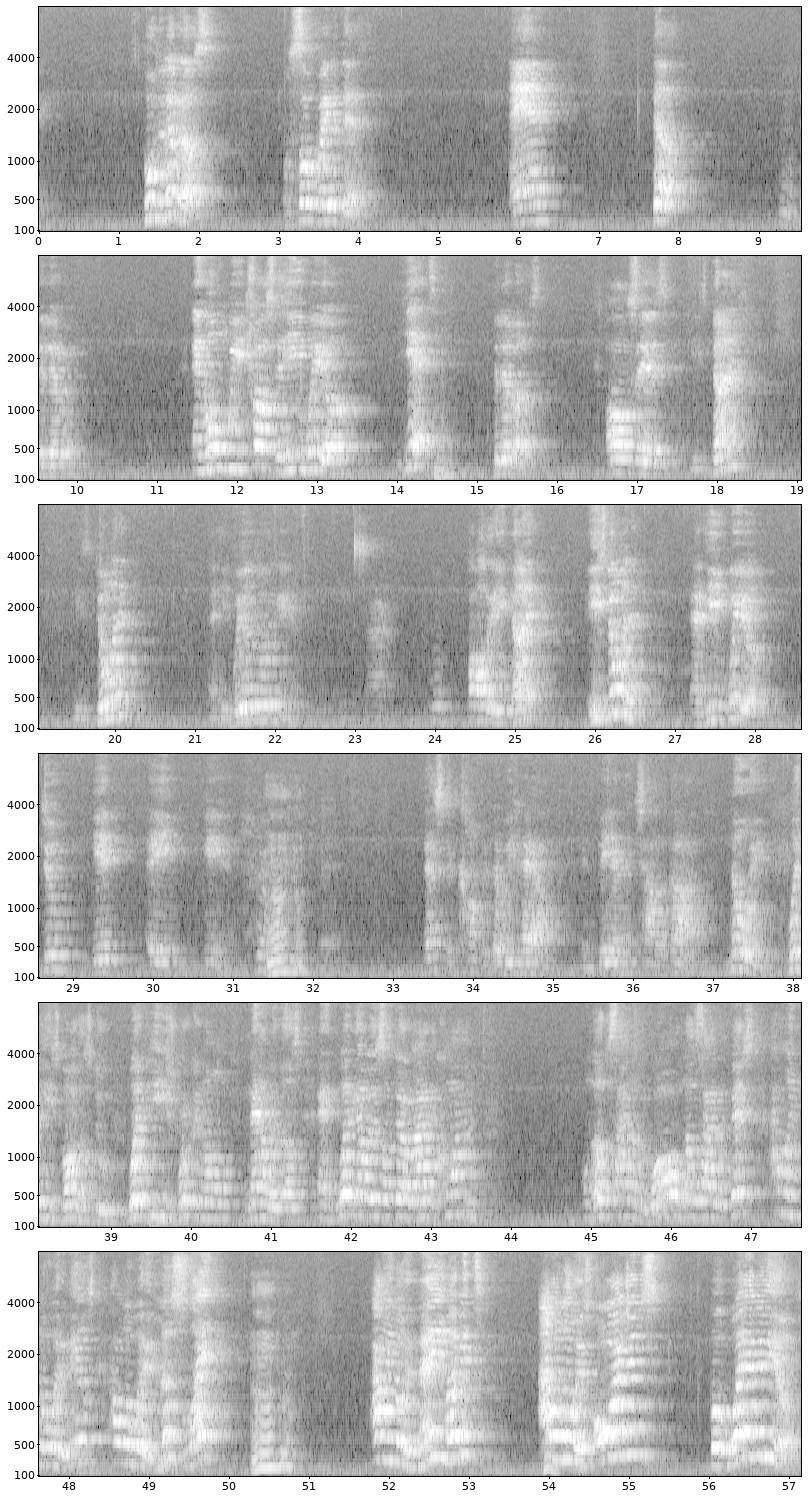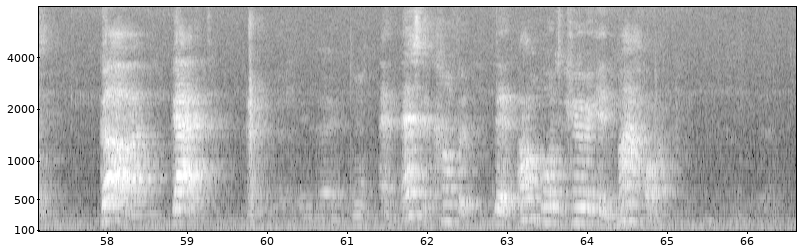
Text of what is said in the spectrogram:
Who delivered us from so great a death and doth deliver, in whom we trust that he will yet deliver us. Paul says he's done it, he's doing it, and he will do it again. Paul said he's done it, he's doing it, and he will do it again. Mm-hmm. That's the comfort that we have in being a child of God. Knowing what he's brought us through, what he's working on now with us, and whatever is up there around the corner, on the other side of the wall, on the other side of the fence, I don't even know what it is. I don't know what it looks like. Mm-hmm. I don't even know the name of it. I don't know its origins. But whatever it is, God got it. And that's the comfort that I'm going to carry in my heart.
